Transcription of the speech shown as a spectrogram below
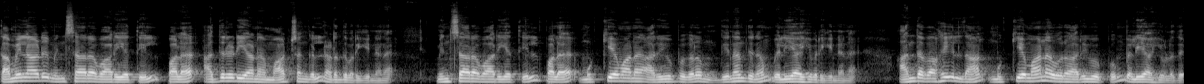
தமிழ்நாடு மின்சார வாரியத்தில் பல அதிரடியான மாற்றங்கள் நடந்து வருகின்றன. மின்சார வாரியத்தில் பல முக்கியமான அறிவிப்புகளும் தினம் தினம் வெளியாகி வருகின்றன. அந்த வகையில்தான் முக்கியமான ஒரு அறிவிப்பும் வெளியாகியுள்ளது.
